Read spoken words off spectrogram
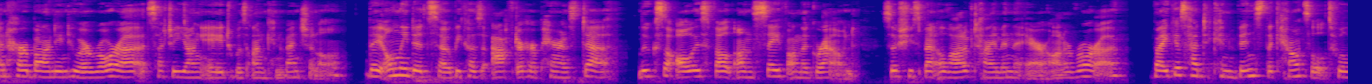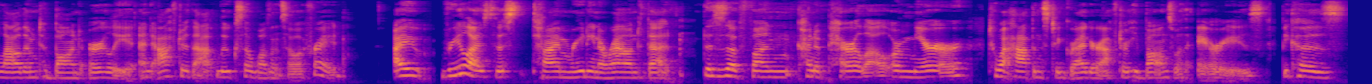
and her bonding to Aurora at such a young age was unconventional. They only did so because after her parents' death, Luxa always felt unsafe on the ground, so she spent a lot of time in the air on Aurora. Vicus had to convince the council to allow them to bond early, and after that, Luxa wasn't so afraid. I realized this time reading around that this is a fun kind of parallel or mirror to what happens to Gregor after he bonds with Ares, because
